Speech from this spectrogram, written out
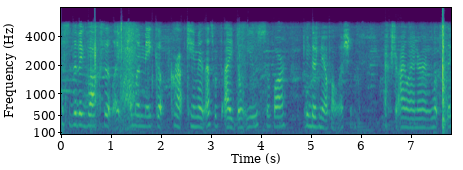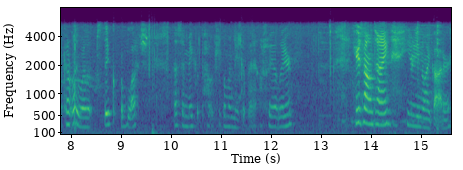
This is the big box that like all my makeup crap came in. That's what I don't use so far. And there's nail polish and extra eyeliner and lipstick. I don't really wear lipstick or blush. That's a makeup pouch with all my makeup in it. I'll show you that later. Here's Valentine. You already know I got her.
